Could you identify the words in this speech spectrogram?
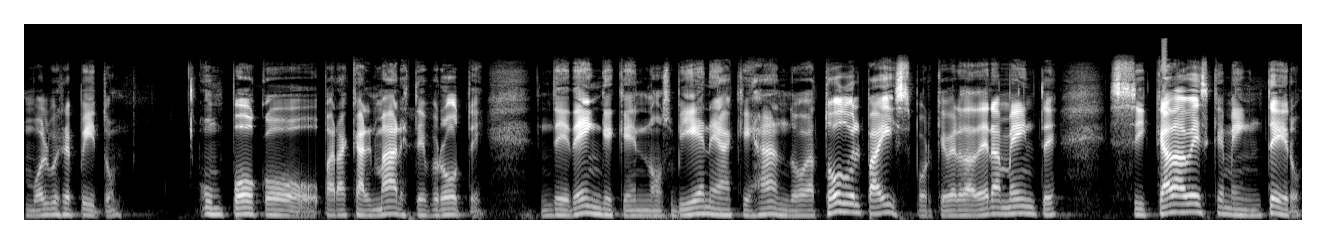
vuelvo y repito, un poco para calmar este brote de dengue que nos viene aquejando a todo el país, porque verdaderamente si cada vez que me entero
